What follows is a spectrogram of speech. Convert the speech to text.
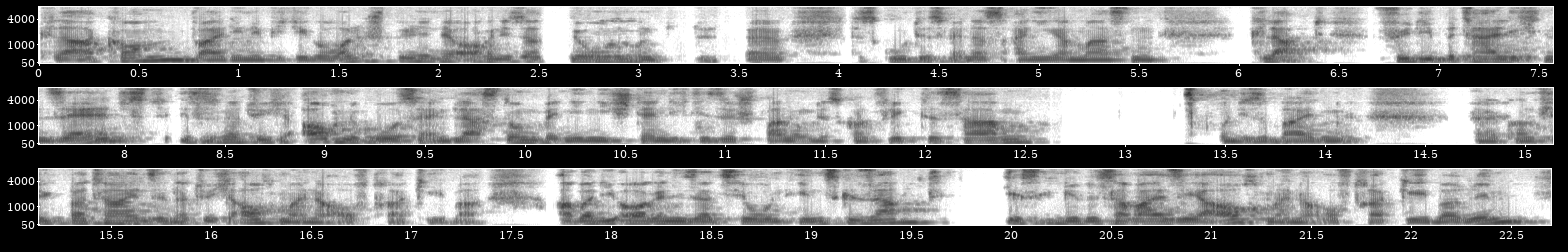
klarkommen, weil die eine wichtige Rolle spielen in der Organisation und äh, das gut ist, wenn das einigermaßen klappt. Für die Beteiligten selbst ist es natürlich auch eine große Entlastung, wenn die nicht ständig diese Spannung des Konfliktes haben. Und diese beiden Konfliktparteien sind natürlich auch meine Auftraggeber. Aber die Organisation insgesamt ist in gewisser Weise ja auch meine Auftraggeberin,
